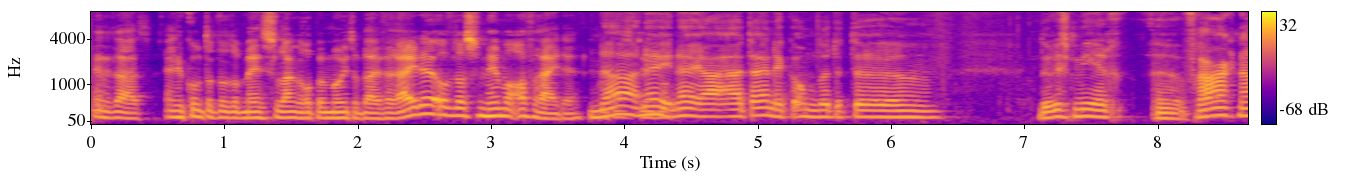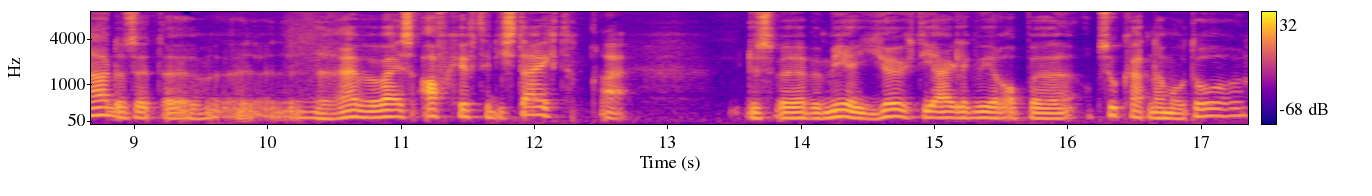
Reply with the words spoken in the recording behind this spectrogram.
inderdaad. En dan komt dat dat mensen langer op een motor blijven rijden of dat ze hem helemaal afrijden? Nou, nee, nee, ja, uiteindelijk omdat het... eh, er is meer eh, vraag naar. Dus het, eh, de rijbewijsafgifte die stijgt. Ah, ja. Dus we hebben meer jeugd die eigenlijk weer op, op zoek gaat naar motoren.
